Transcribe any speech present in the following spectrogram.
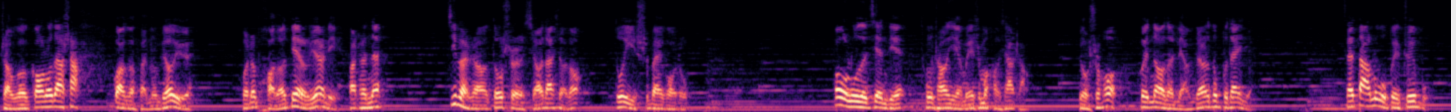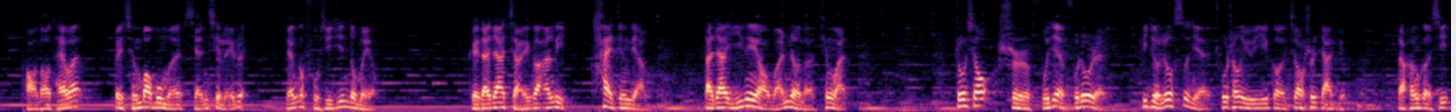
找个高楼大厦挂个反动标语，或者跑到电影院里发传单，基本上都是小打小闹，多以失败告终。暴露的间谍通常也没什么好下场，有时候会闹得两边都不待见。在大陆被追捕，跑到台湾被情报部门嫌弃累赘，连个抚恤金都没有。给大家讲一个案例，太经典了，大家一定要完整的听完。周潇是福建福州人。一九六四年出生于一个教师家庭，但很可惜，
